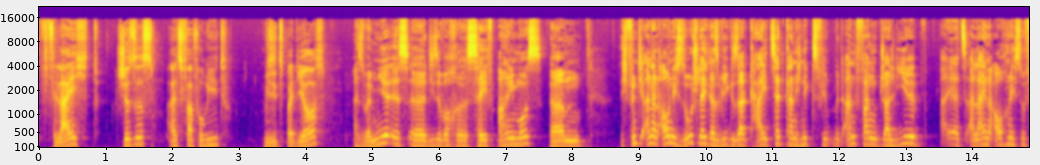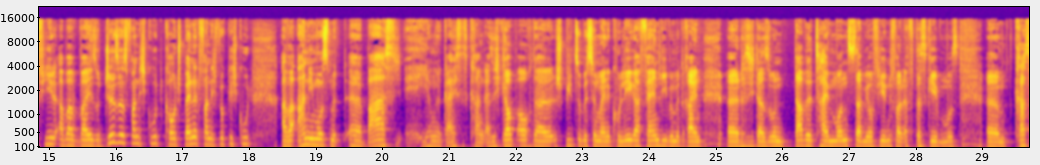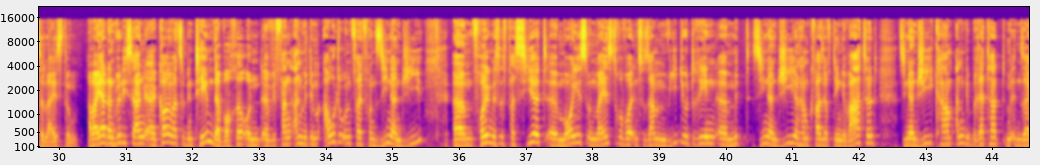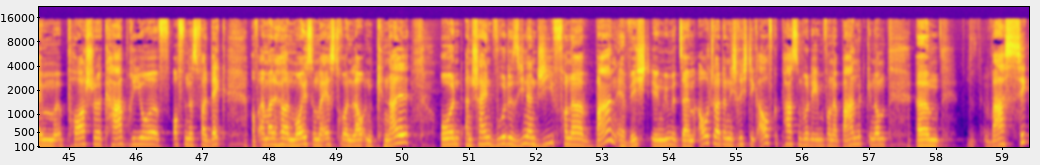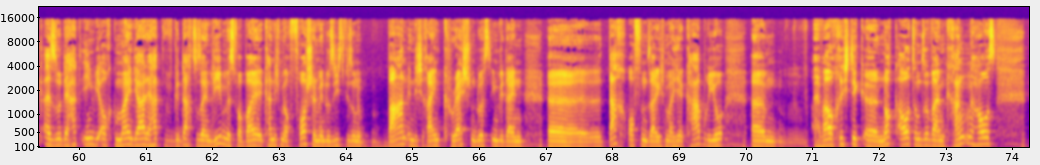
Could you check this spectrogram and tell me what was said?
vielleicht Jizzes als Favorit. Wie sieht's bei dir aus? Also bei mir ist äh, diese Woche Safe Animus. Ähm, ich finde die anderen auch nicht so schlecht. Also wie gesagt, KIZ kann ich nichts mit anfangen. Jalil jetzt alleine auch nicht so viel, aber bei so Jizzes fand ich gut, Coach Bennett fand ich wirklich gut, aber Animus mit äh, Bars, ey, Junge, geisteskrank. Also ich glaube auch, da spielt so ein bisschen meine Kollega-Fanliebe mit rein, äh, dass ich da so ein Double-Time-Monster mir auf jeden Fall öfters geben muss. Ähm, krasse Leistung. Aber ja, dann würde ich sagen, äh, kommen wir mal zu den Themen der Woche und äh, wir fangen an mit dem Autounfall von Sinan G. Ähm, Folgendes ist passiert, äh, Mois und Maestro wollten zusammen ein Video drehen äh, mit Sinan G und haben quasi auf den gewartet. Sinan G kam angebrettert in seinem Porsche Cabrio, offenes Verdeck. Auf einmal hören Mois und Maestro einen lauten Knall. Und anscheinend wurde Sinan G von der Bahn erwischt. Irgendwie mit seinem Auto hat er nicht richtig aufgepasst und wurde eben von der Bahn mitgenommen. Ähm, war sick, also der hat irgendwie auch gemeint, ja, der hat gedacht, so sein Leben ist vorbei, kann ich mir auch vorstellen, wenn du siehst, wie so eine Bahn in dich rein crasht und du hast irgendwie dein äh, Dach offen, sage ich mal, hier Cabrio. Ähm, er war auch richtig äh, Knockout und so, war im Krankenhaus.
